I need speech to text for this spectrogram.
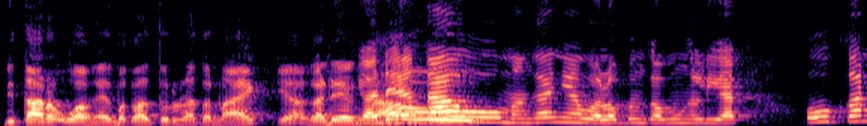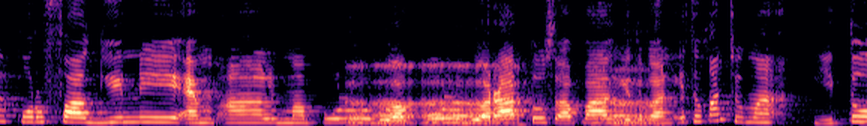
ditaruh uangnya bakal turun atau naik ya nggak ada yang nggak tahu ada yang tahu. Makanya walaupun kamu ngelihat oh kan kurva gini MA 50 20 200 apa gitu kan itu kan cuma gitu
